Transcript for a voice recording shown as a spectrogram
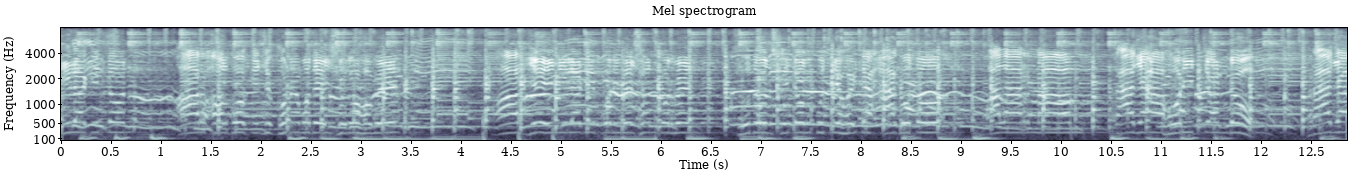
নীলা কীর্তন আর অল্প কিছুক্ষণের মধ্যেই শুরু হবে। আর যেই নীলাটি পরিবেশন করবেন, সুদূর শীতলকুচি হইতে আগত পালার নাম রাজা হরিচন্দ্র রাজা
